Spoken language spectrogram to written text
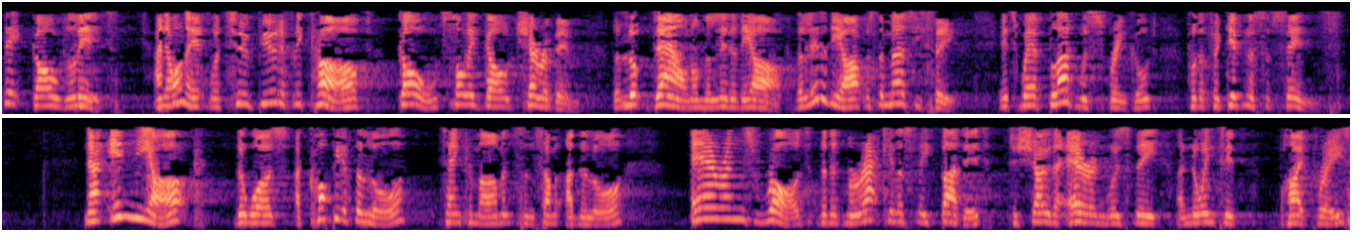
thick gold lid. And on it were two beautifully carved gold, solid gold cherubim that looked down on the lid of the ark. The lid of the ark was the mercy seat. It's where blood was sprinkled for the forgiveness of sins. Now, in the ark, there was a copy of the law, Ten Commandments and some other law, Aaron's rod that had miraculously budded to show that Aaron was the anointed high priest,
